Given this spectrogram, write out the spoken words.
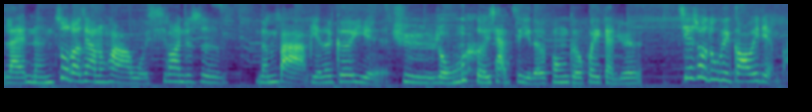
来能做到这样的话，我希望就是能把别的歌也去融合一下自己的风格，会感觉接受度会高一点吧。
